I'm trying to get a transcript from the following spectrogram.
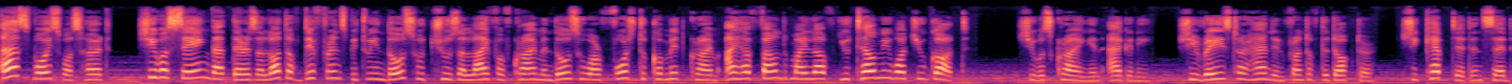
As voice was heard, she was saying that there is a lot of difference between those who choose a life of crime and those who are forced to commit crime. I have found my love. You tell me what you got. She was crying in agony. She raised her hand in front of the doctor. She kept it and said,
